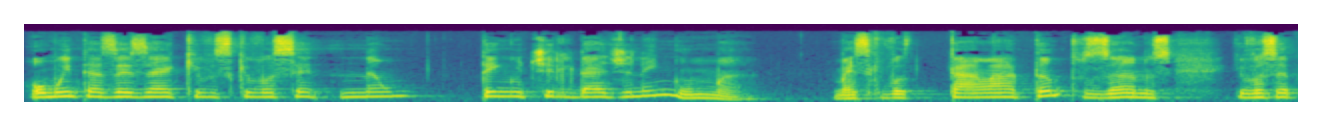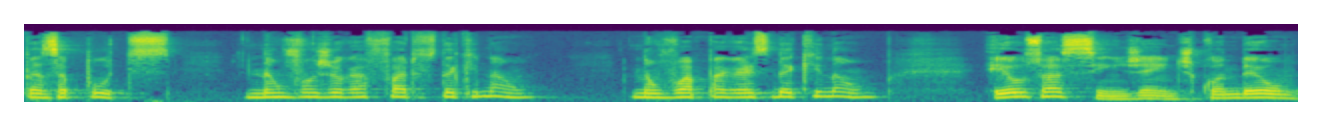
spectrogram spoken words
Ou muitas vezes arquivos que você não tem utilidade nenhuma, mas que está lá há tantos anos que você pensa, putz, não vou jogar fora isso daqui não. Não vou apagar isso daqui, não. Eu sou assim, gente. Quando eu.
